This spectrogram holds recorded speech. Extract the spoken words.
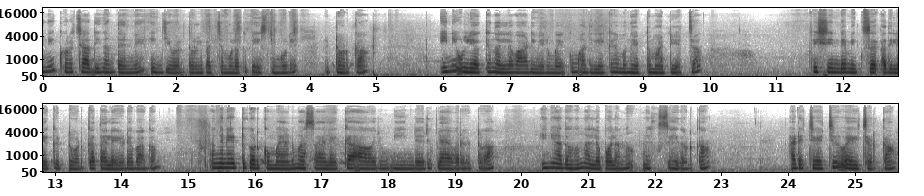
ഇനി കുറച്ചധികം തന്നെ ഇഞ്ചി വെളുത്തുള്ളി പച്ചമുളക് പേസ്റ്റും കൂടി ഇട്ട് കൊടുക്കാം. ഇനി ഉള്ളിയൊക്കെ നല്ല വാടി വരുമ്പോഴേക്കും അതിലേക്ക് നമ്മൾ നേരത്തെ മാറ്റി വെച്ച ഫിഷിന്റെ മിക്സ് അതിലേക്ക് ഇട്ട് കൊടുക്കുക തലയുടെ ഭാഗം. അങ്ങനെ ഇട്ട് കൊടുക്കുമ്പോഴാണ് മസാലയൊക്കെ ആ ഒരു മീനിന്റെ ഒരു ഫ്ലേവർ കിട്ടുക. ഇനി അതൊന്ന് നല്ലപോലെ ഒന്ന് മിക്സ് ചെയ്ത് കൊടുക്കാം. അടച്ച് വെച്ച് വേവിച്ചെടുക്കാം.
